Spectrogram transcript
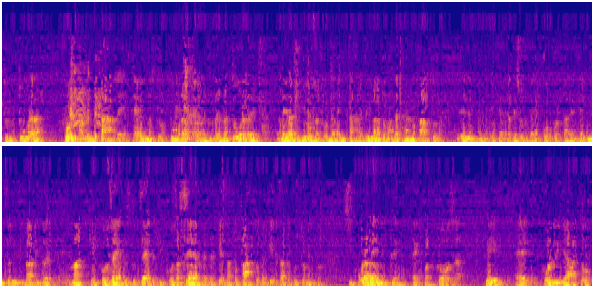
struttura fondamentale, è una struttura, è, un, è una torre meravigliosa, fondamentale. Prima la domanda che mi hanno fatto, eh, che adesso magari può portare anche all'inizio del dibattito, è ma che cos'è questo Z, che cosa serve, perché è stato fatto, perché è stato costruito? Sicuramente è qualcosa che è collegato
